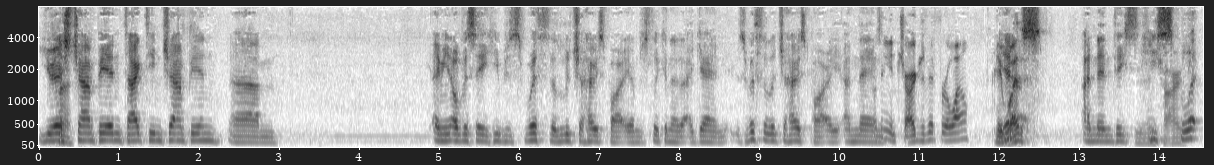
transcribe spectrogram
U.S. Huh. champion, tag team champion. Um, I mean, obviously he was with the Lucha House Party. I'm just looking at it again. He was with the Lucha House Party, and then Wasn't he in charge of it for a while? He yeah. was. and then they, was he split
